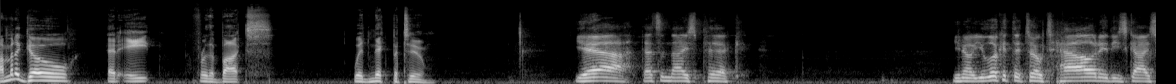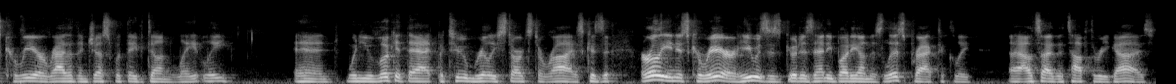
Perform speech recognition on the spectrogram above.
I'm going to go at eight for the Bucks with Nick Batum. Yeah, that's a nice pick. You know, you look at the totality of these guys' career rather than just what they've done lately. And when you look at that, Batum really starts to rise because early in his career, he was as good as anybody on this list practically uh, outside the top three guys.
